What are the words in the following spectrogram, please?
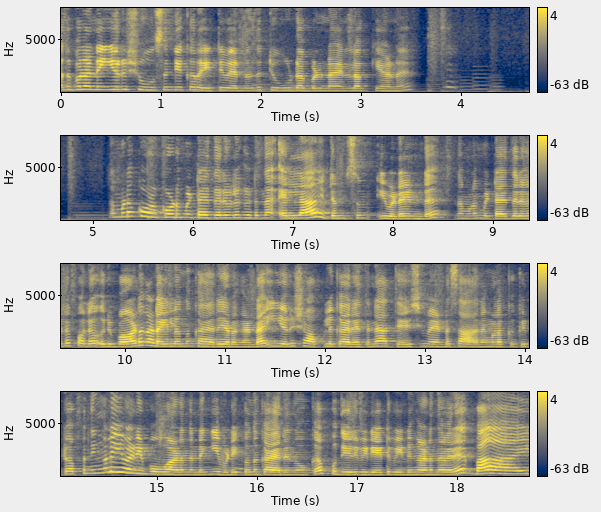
അതുപോലെ തന്നെ ഈ ഒരു ഷൂസിന്റെയൊക്കെ റേറ്റ് വരുന്നത് ടു ഡബിൾ നയനിലൊക്കെയാണ് നമ്മുടെ കോഴിക്കോട് മിഠായി തെരുവിൽ കിട്ടുന്ന എല്ലാ ഐറ്റംസും ഇവിടെ ഉണ്ട്. നമ്മൾ മിഠായി തെരുവിൽ പോലെ ഒരുപാട് കടയിലൊന്നും കയറി ഇറങ്ങണ്ട. ഈ ഒരു ഷോപ്പിൽ കയറിയാൽ തന്നെ അത്യാവശ്യം വേണ്ട സാധനങ്ങളൊക്കെ കിട്ടും. അപ്പോൾ നിങ്ങൾ ഈ വഴി പോവുകയാണെന്നുണ്ടെങ്കിൽ ഇവിടേക്കൊന്ന് കയറി നോക്കുക. പുതിയൊരു വീഡിയോ ആയിട്ട് വീണ്ടും കാണുന്നവരെ ബായ്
